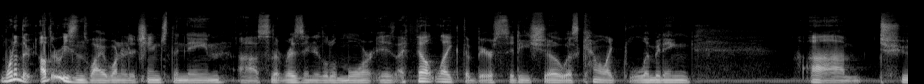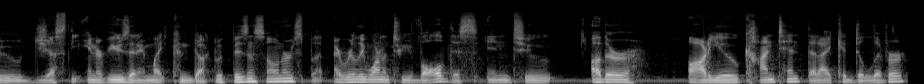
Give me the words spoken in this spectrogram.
one of the other reasons why I wanted to change the name uh, so that resonated a little more is I felt like the Bear City show was kind of like limiting um, to just the interviews that I might conduct with business owners, but I really wanted to evolve this into other audio content that I could deliver.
